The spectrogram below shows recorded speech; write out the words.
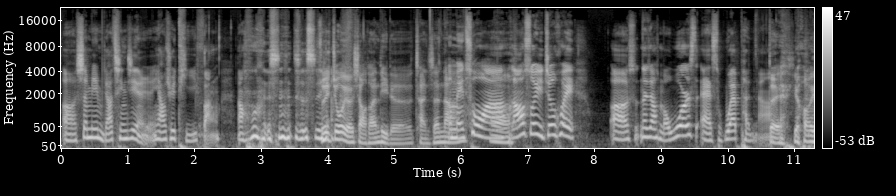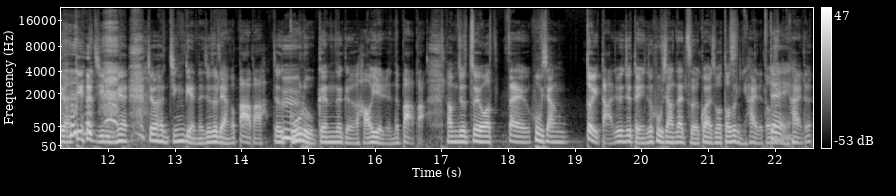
呃身边比较亲近的人要去提防，然后或者是就是，所以就会有小团体的产生啊，没错啊，然后所以就会呃那叫什么 words as weapon 啊，对，有有第二集里面就很经典的就是两个爸爸，就是古鲁跟那个好野人的爸爸，他们就最后在互相。对打就是就等于是互相在责怪说都是你害的，都是你害的，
